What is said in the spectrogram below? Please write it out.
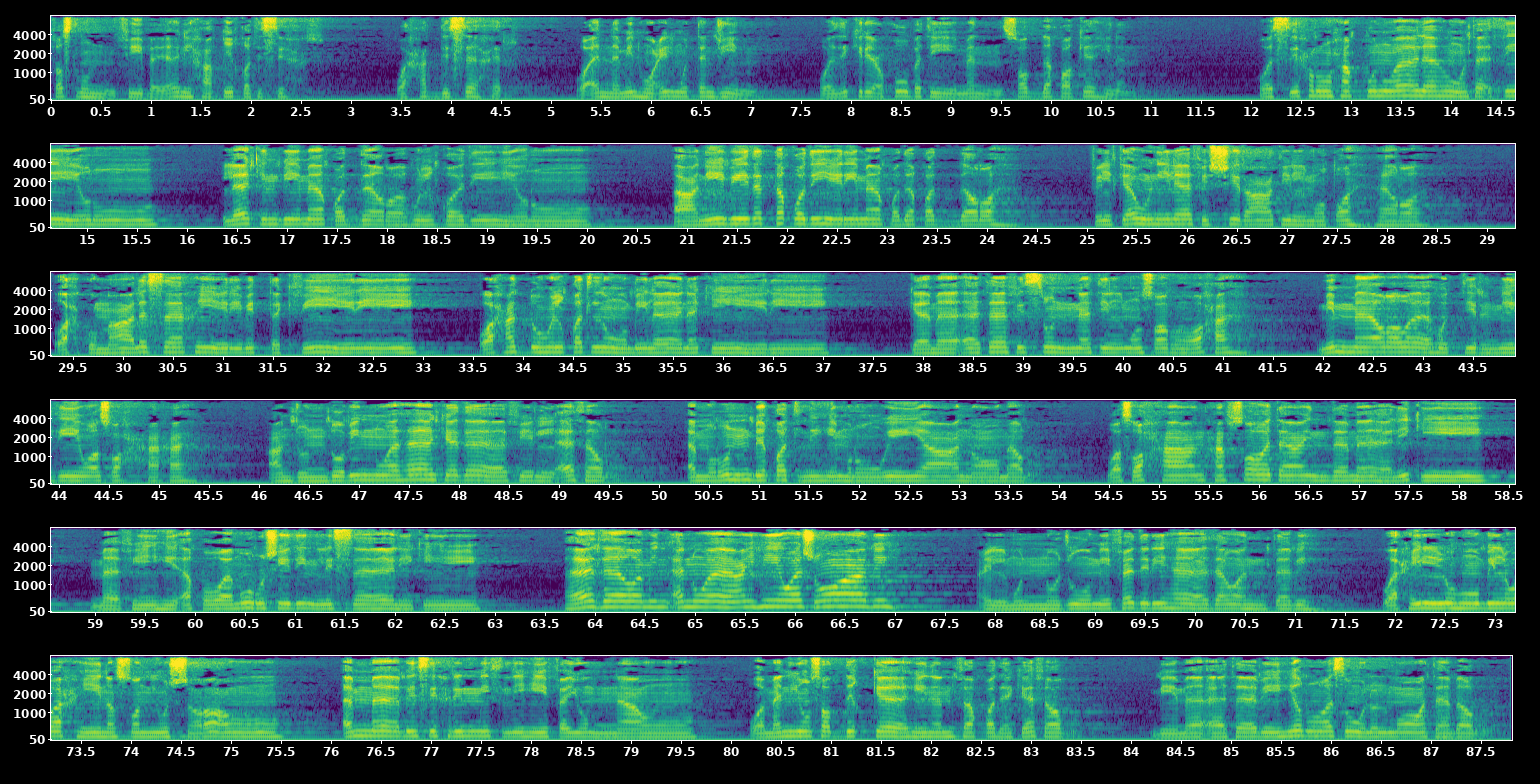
فصل في بيان حقيقة السحر وحد الساحر وأن منه علم التنجيم وذكر عقوبة من صدق كاهنا. والسحر حق وله تأثير لكن بما قدره القدير. أعني بذا التقدير ما قد قدره في الكون لا في الشرعة المطهرة. واحكم على الساحير بالتكفير وحده القتل بلا نكير. كما أتى في السنة المصرحة مما رواه الترمذي وصححه عن جندب وهكذا في الأثر أمر بقتلهم روي عن عمر وصح عن حفصة عند مالك ما فيه أقوى مرشد للسالك. هذا ومن أنواعه وشعبه علم النجوم فدر هذا وانتبه. وحله بالوحي نصا يشرع. أما بسحر مثله فيمنع. ومن يصدق كاهنا فقد كفر. بما أتى به الرسول المعتبر.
